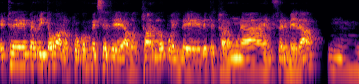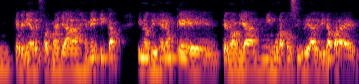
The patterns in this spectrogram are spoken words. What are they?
este perrito, a los pocos meses de adoptarlo, pues le detectaron una enfermedad mm, que venía de forma ya genética y nos dijeron que, no había ninguna posibilidad de vida para él,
